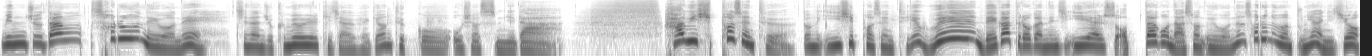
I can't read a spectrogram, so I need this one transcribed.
민주당 서른 의원의 지난주 금요일 기자회견 듣고 오셨습니다. 하위 10% 또는 20%에 왜 내가 들어갔는지 이해할 수 없다고 나선 의원은 서른 의원뿐이 아니죠.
